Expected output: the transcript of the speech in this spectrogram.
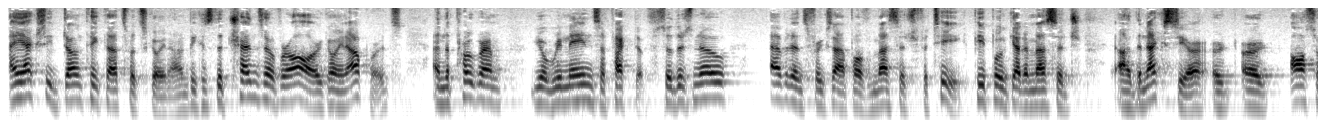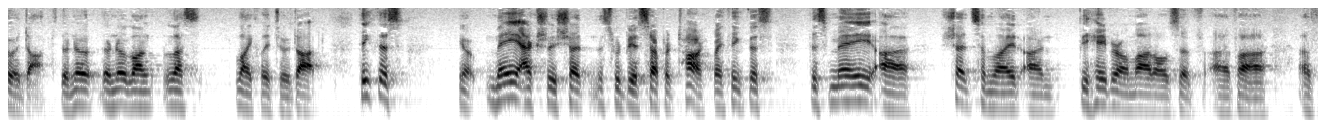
I actually don't think that's what's going on because the trends overall are going upwards, and the program you know, remains effective. So there's no evidence, for example, of message fatigue. People get a message uh, the next year are, are, also adopt. They're no, they're no long, less likely to adopt. I think this you know, may actually shed, this would be a separate talk, but I think this, this may uh, shed some light on behavioral models of, of, uh, of,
